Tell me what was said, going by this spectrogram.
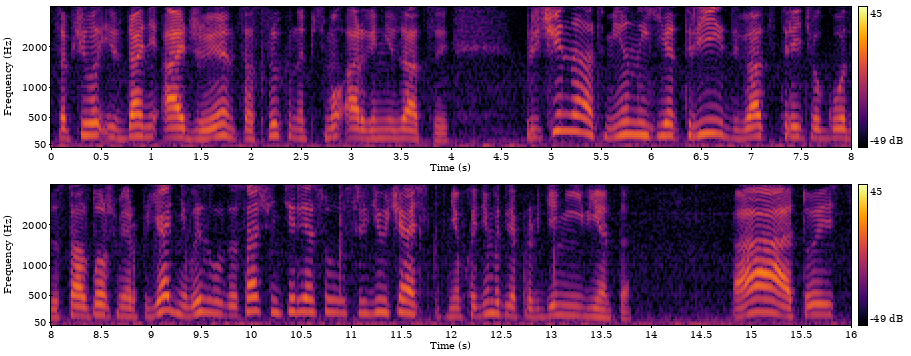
сообщило издание IGN со ссылкой на письмо организации. Причина отмены Е3 23 года стала тоже мероприятие, вызвало достаточно интересу среди участников, необходимого для проведения ивента. А, то есть,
